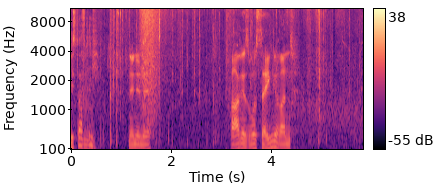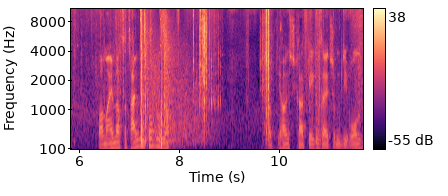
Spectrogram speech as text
Schießt er auf dich? Nee, nee, nee. Die Frage ist, wo ist der hingerannt? Wollen wir einfach zur Tanke gucken? Oder? Ich glaube, die hauen sich gerade gegenseitig um die Ohren.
